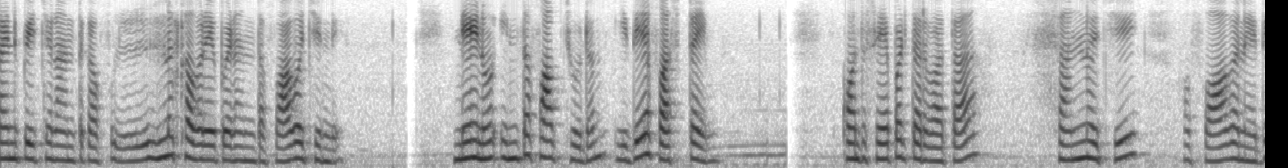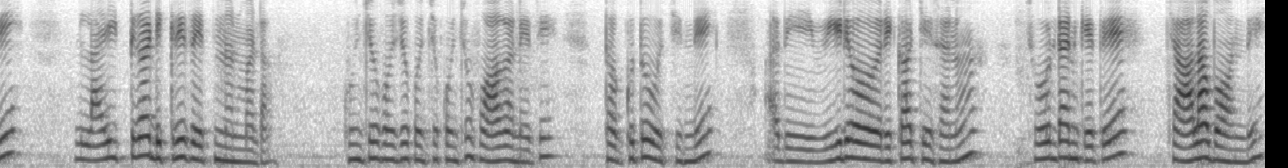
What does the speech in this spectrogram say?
కనిపించినంతగా ఫుల్ కవర్ అయిపోయినంత ఫాగ్ వచ్చింది. నేను ఇంత ఫాగ్ చూడడం ఇదే ఫస్ట్ టైం. కొంతసేపటి తర్వాత సన్ వచ్చి ఫాగ్ అనేది లైట్గా డిక్రీజ్ అవుతుందన్నమాట కొంచెం కొంచెం కొంచెం కొంచెం ఫాగ్ అనేది తగ్గుతూ వచ్చింది. అది వీడియో రికార్డ్ చేశాను. చూడడానికైతే చాలా బాగుంది.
